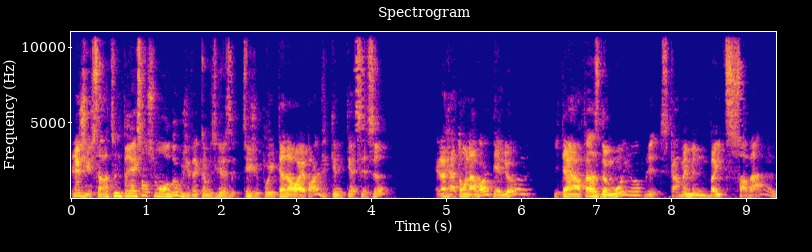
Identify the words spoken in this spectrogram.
Là, j'ai senti une pression sur mon dos, j'ai fait comme si, tu sais, j'ai pas eu le temps d'avoir peur, fait qu'il me cassait ça? Et là, raton laveur était là, il était en face de moi, là, c'est quand même une bête sauvage.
